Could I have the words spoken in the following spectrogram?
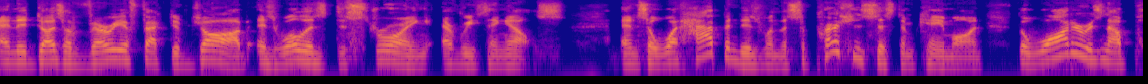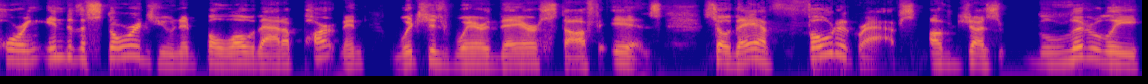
and it does a very effective job as well as destroying everything else and so what happened is when the suppression system came on, the water is now pouring into the storage unit below that apartment, which is where their stuff is. So they have photographs of just literally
